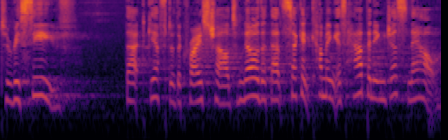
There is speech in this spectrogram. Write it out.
to receive that gift of the Christ child, to know that that second coming is happening just now.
